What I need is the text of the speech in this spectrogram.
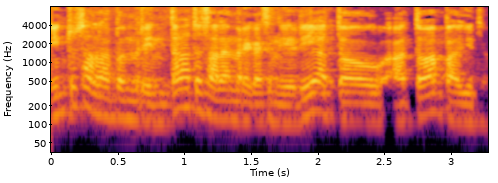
itu salah pemerintah atau salah mereka sendiri atau atau apa gitu?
